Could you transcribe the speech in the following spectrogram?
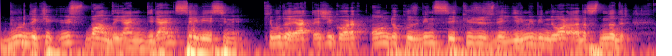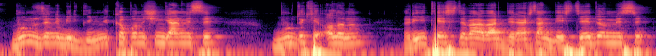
buradaki üst bandı yani direnç seviyesini ki bu da yaklaşık olarak 19.800 ile 20.000 dolar arasındadır. Bunun üzerine bir günlük kapanışın gelmesi, buradaki alanın retest ile beraber dirençten desteğe dönmesi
